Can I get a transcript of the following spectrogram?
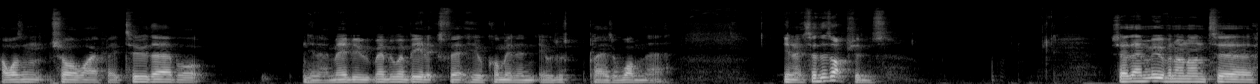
I wasn't sure why I played two there, but you know maybe maybe when Bielik's fit, he'll come in and he'll just play as a one there. You know, so there's options. So then moving on on to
